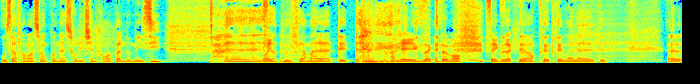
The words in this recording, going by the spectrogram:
aux informations qu'on a sur les chaînes qu'on va pas nommer ici, euh, ça peut faire mal à la tête. Exactement. ça exactement. peut faire très très mal à la tête. Euh,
